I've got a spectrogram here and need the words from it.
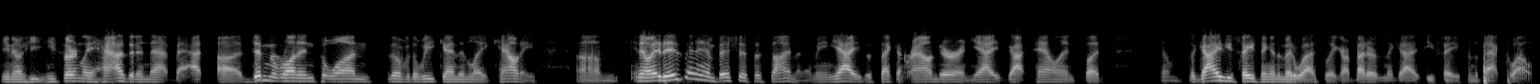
you know, he, he certainly has it in that bat. Uh, didn't run into one over the weekend in Lake County. Um, you know, it is an ambitious assignment. I mean, yeah, he's a second rounder and yeah, he's got talent, but the guys he's facing in the Midwest League are better than the guys he faced in the Pac 12.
